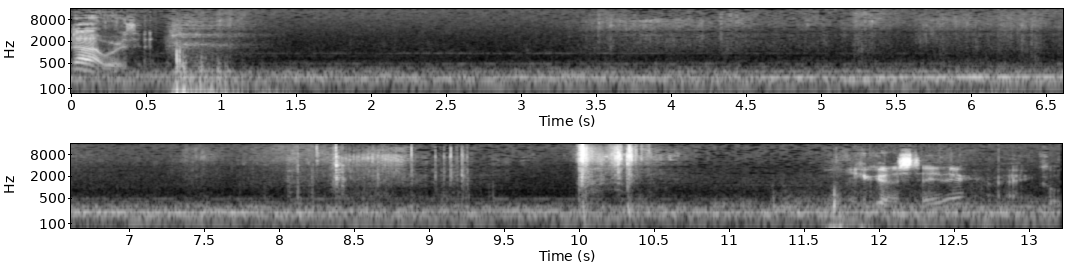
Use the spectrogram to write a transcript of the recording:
Not worth it. You're gonna stay there? Alright, cool.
